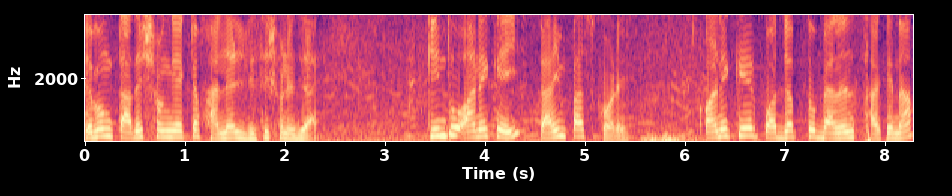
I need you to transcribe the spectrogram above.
এবং তাদের সঙ্গে একটা ফাইনাল ডিসিশনে যায়। কিন্তু অনেকেই টাইম পাস করে। অনেকের পর্যাপ্ত ব্যালেন্স থাকে না।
